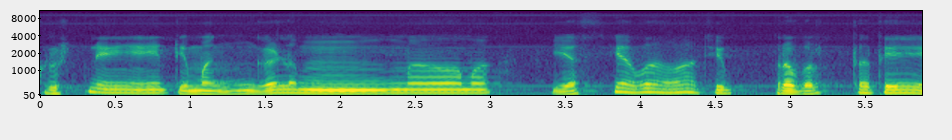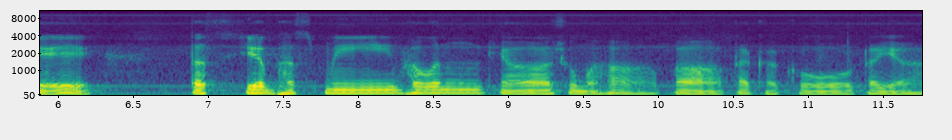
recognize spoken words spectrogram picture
कृष्णेति मङ्गलं नाम यस्य वाचि प्रवर्तते तस्य भस्मीभवन्त्याशु महापातककोटयः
